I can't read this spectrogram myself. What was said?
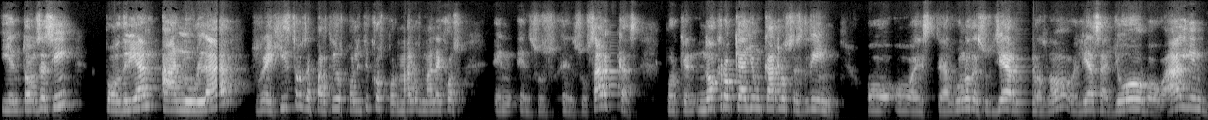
y entonces sí, podrían anular registros de partidos políticos por malos manejos en, sus, en sus arcas, porque no creo que haya un Carlos Slim o, este, alguno de sus yernos, ¿no? Elías Ayub o alguien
